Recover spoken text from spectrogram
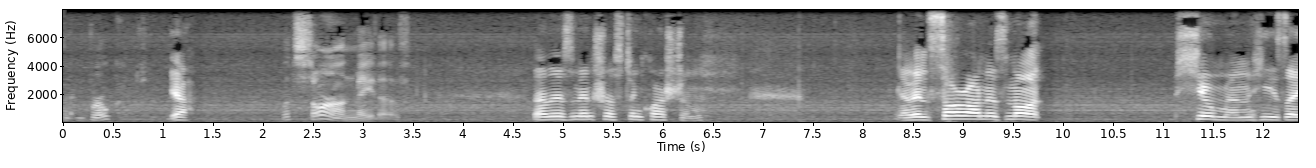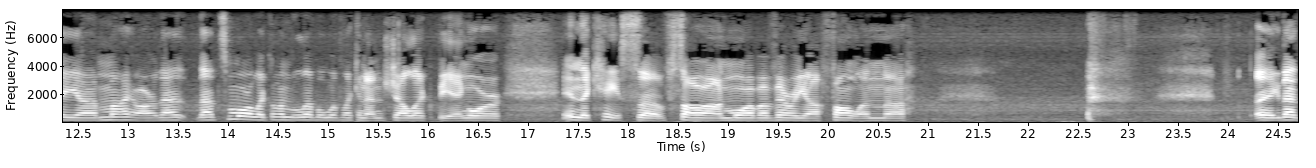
It broke it. Yeah, What's Sauron made of? that is an interesting question. I mean, Sauron is not human. He's a uh, Maiar. That that's more like on the level with like an angelic being, or in the case of Sauron, more of a very uh, fallen. Uh, like that.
